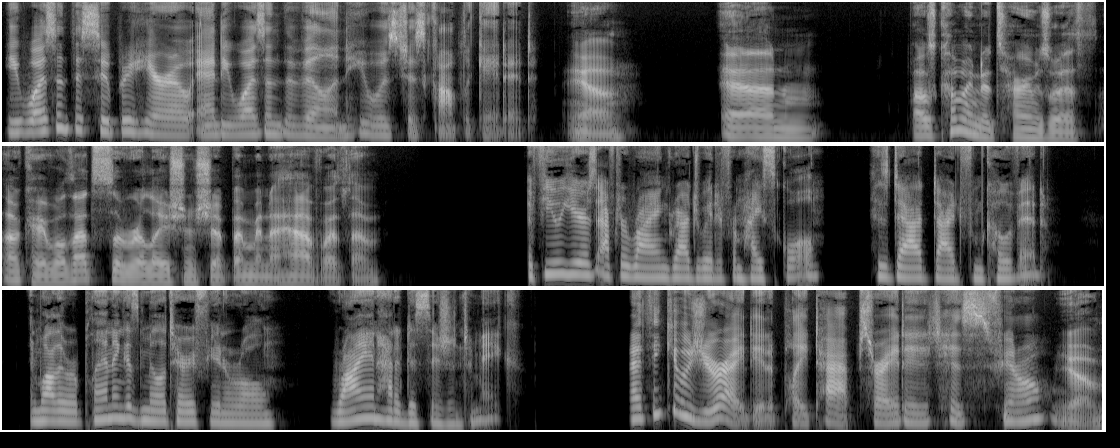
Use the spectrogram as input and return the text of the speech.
He wasn't the superhero and he wasn't the villain. He was just complicated. Yeah. And I was coming to terms with okay, well, that's the relationship I'm going to have with him. A few years after Ryan graduated from high school, his dad died from COVID. And while they were planning his military funeral, Ryan had a decision to make. I think it was your idea to play taps, right, at his funeral? Yeah.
